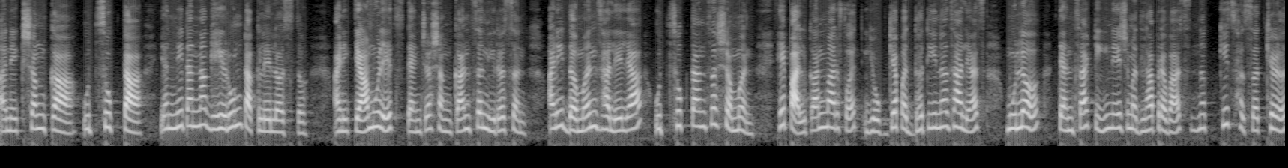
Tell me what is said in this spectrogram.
अनेक शंका उत्सुकता यांनी त्यांना घेरून टाकलेलं असतं आणि त्यामुळेच त्यांच्या शंकांचं निरसन आणि दमन झालेल्या उत्सुकतांचं शमन हे पालकांमार्फत योग्य पद्धतीनं झाल्यास मुलं त्यांचा टीन एजमधला प्रवास नक्कीच हसत खेळत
